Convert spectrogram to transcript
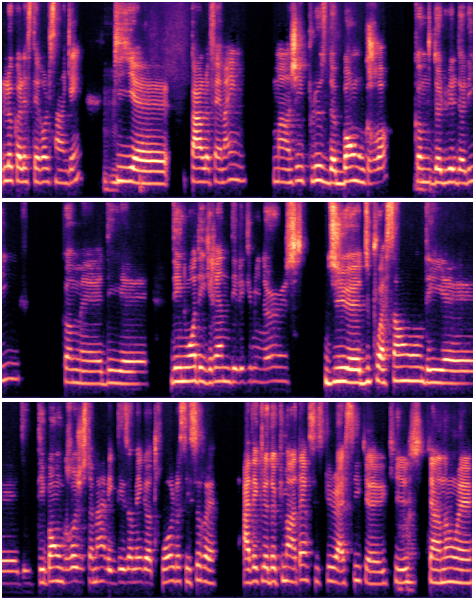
le cholestérol sanguin. Mhm. Puis euh, par le fait même, manger plus de bons gras, comme mhm. de l'huile d'olive, comme euh, des, euh, des noix, des graines, des légumineuses, euh, du, poisson, euh, des, des, bons gras, justement, avec des oméga 3. C'est sûr, euh, avec le documentaire Seaspiracy qui, qui, qui, en ont,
